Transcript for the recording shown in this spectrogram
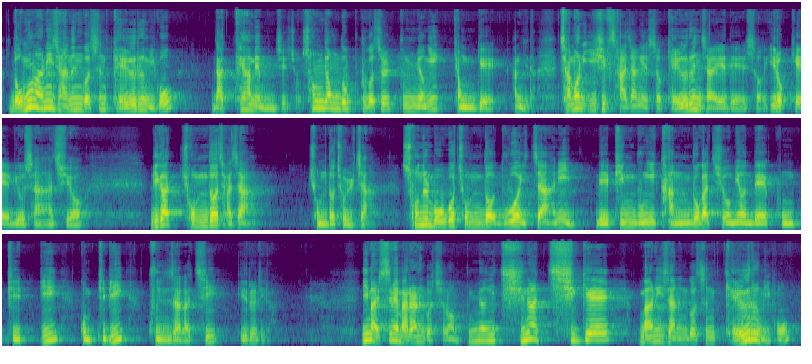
너무 많이 자는 것은 게으름이고 나태함의 문제죠. 성경도 그것을 분명히 경계합니다. 잠언 24장에서 게으른 자에 대해서 이렇게 묘사하지요. 네가 좀 더 자자, 좀 더 졸자, 손을 모으고 좀 더 누워 있자 하니 내 빈궁이 강도같이 오며 내 공핍이 공핍이 군사같이 이르리라. 이 말씀에 말하는 것처럼 분명히 지나치게 많이 자는 것은 게으름이고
